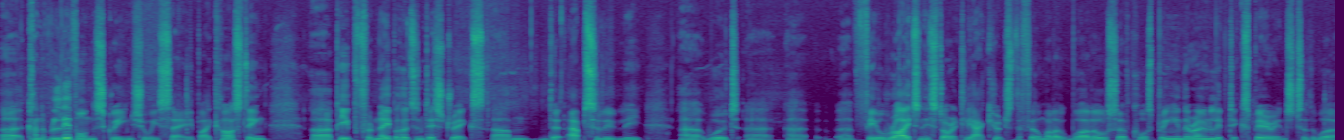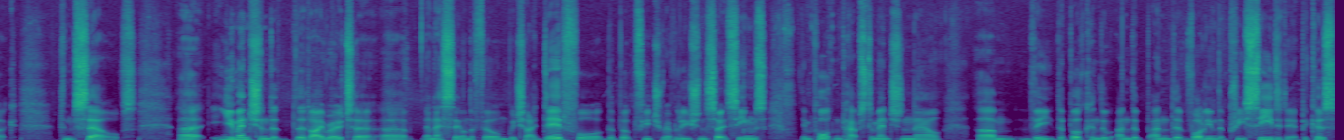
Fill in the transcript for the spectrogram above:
uh, kind of live on screen, shall we say, by casting uh, people from neighbourhoods and districts um, that absolutely uh, would uh, feel right and historically accurate to the film, while, while also, of course, bringing their own lived experience to the work themselves. Uh, you mentioned that, that I wrote a, uh, an essay on the film, which I did for the book Future Revolution. So it seems important, perhaps, to mention now um, the the book and the and the and the volume that preceded it, because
